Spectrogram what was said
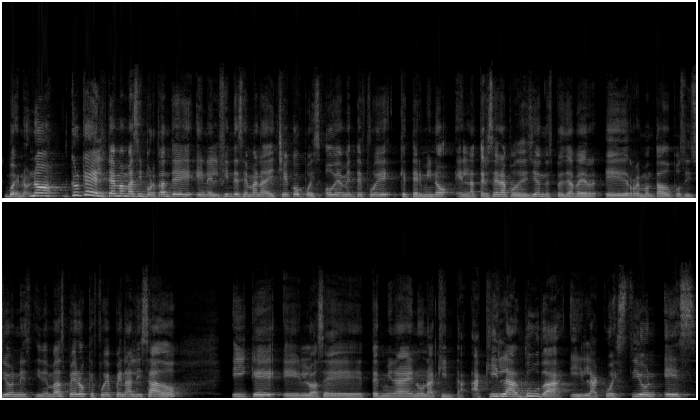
Bueno, no, creo que el tema más importante en el fin de semana de Checo, pues obviamente fue que terminó en la tercera posición después de haber eh, remontado posiciones y demás, pero que fue penalizado y que eh, lo hace terminar en una quinta. Aquí la duda y la cuestión es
